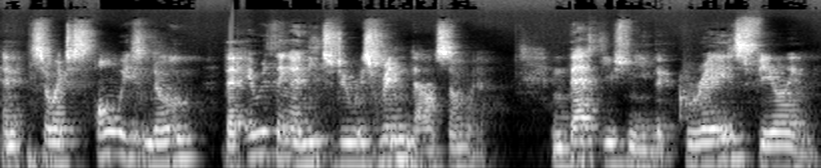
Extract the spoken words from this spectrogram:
And so I just always know that everything I need to do is written down somewhere. And that gives me the greatest feeling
